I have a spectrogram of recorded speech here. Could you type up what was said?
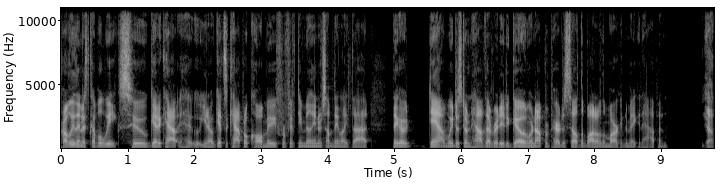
probably in the next couple weeks who get a cap, you know, gets a capital call maybe for 50 million or something like that. They go, damn, we just don't have that ready to go, and we're not prepared to sell at the bottom of the market to make it happen. Yeah,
